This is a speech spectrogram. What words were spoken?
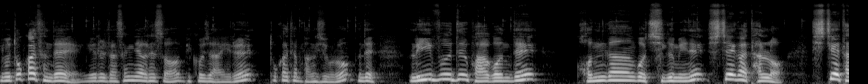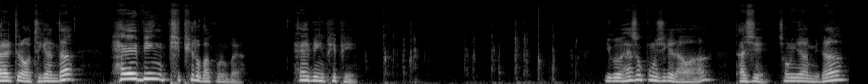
이거 똑같은데 얘를 다 생략을 해서 because I를 똑같은 방식으로. 근데 lived 과거인데 건강한 거 지금이네 시제가 달러. 시제 다를 때는 어떻게 한다? having pp로 바꾸는 거야. having pp. 이거 해석 공식에 나와. 다시 정리합니다.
